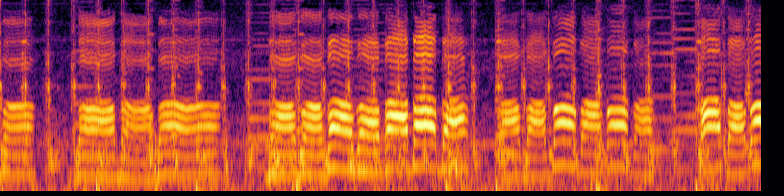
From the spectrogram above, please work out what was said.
บ้าบ้าบาบาบาบาบาบาบ้า baba.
